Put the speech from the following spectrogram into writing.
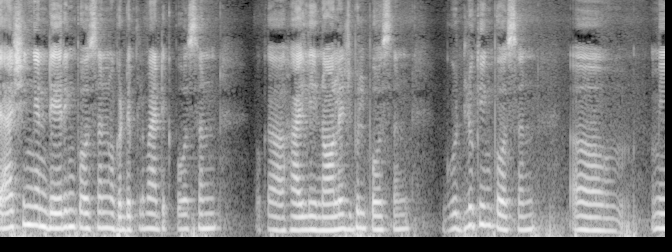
డాషింగ్ అండ్ డేరింగ్ పర్సన్ ఒక డిప్లొమాటిక్ పర్సన్ ఒక highly knowledgeable person good looking person Uh, మీ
